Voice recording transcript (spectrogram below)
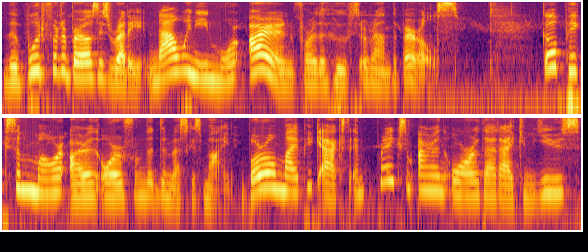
The wood for the barrels is ready. Now we need more iron for the hooves around the barrels. Go pick some more iron ore from the Damascus mine. Borrow my pickaxe and break some iron ore that I can use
